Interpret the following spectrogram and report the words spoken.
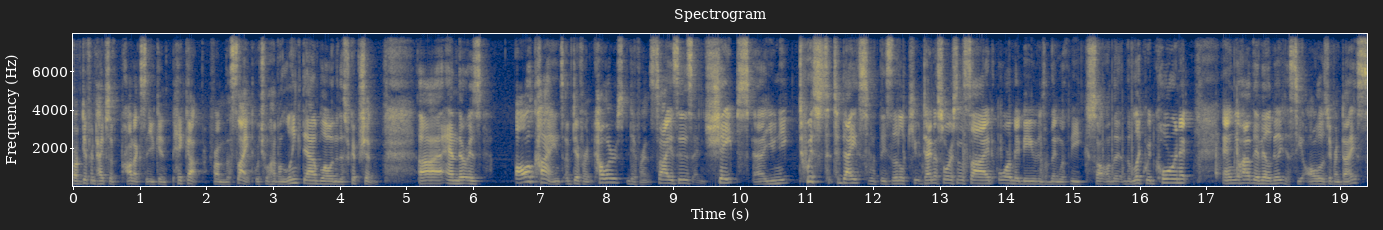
of different types of products that you can pick up from the site, which we'll have a link down below in the description. Uh, and there is all kinds of different colors, different sizes and shapes, a unique twist to dice with these little cute dinosaurs inside, or maybe even something with the, the, the liquid core in it. And you'll have the availability to see all those different dice.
